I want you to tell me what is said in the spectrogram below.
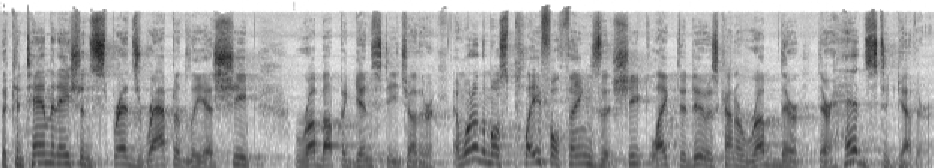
The contamination spreads rapidly as sheep rub up against each other. And one of the most playful things that sheep like to do is kind of rub their, their heads together.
